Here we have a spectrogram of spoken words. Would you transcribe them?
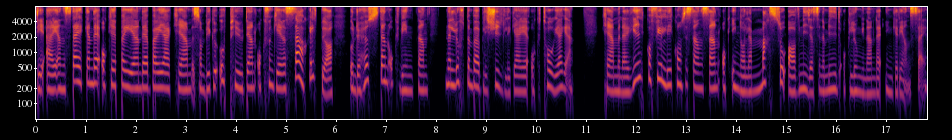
Det är en stärkande och reparerande barriärkräm som bygger upp huden och fungerar särskilt bra under hösten och vintern när luften börjar bli kyligare och torrare. Krämen är rik och fyllig i konsistensen och innehåller massor av niacinamid och lugnande ingredienser.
